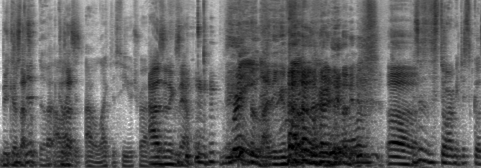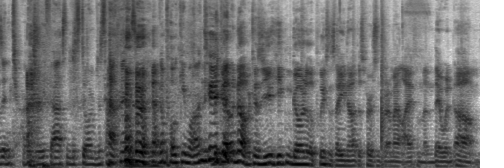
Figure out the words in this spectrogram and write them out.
because just that's did, though. that- I, 'cause like that's to, I would like to see you try. as an example. Rain. Lighting uh, This is the storm. He just goes and turns really fast, and the storm just happens like a Pokemon, dude. because, no, because you he can go to the police and say, you know what, this person's threatening my life, and then they would um,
